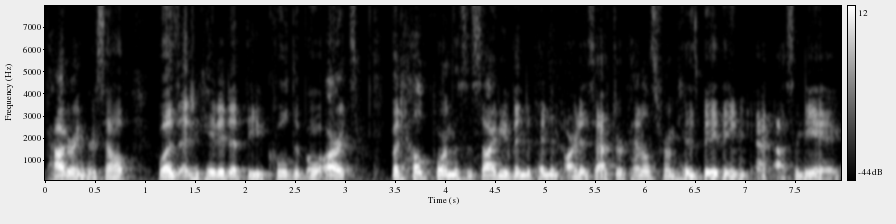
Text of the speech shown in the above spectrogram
powdering herself was educated at the École des Beaux Arts, but helped form the Society of Independent Artists after panels from his bathing at Asnières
